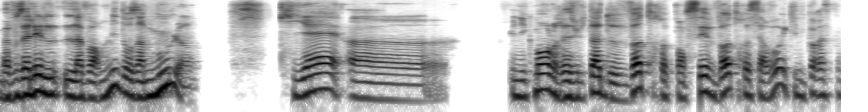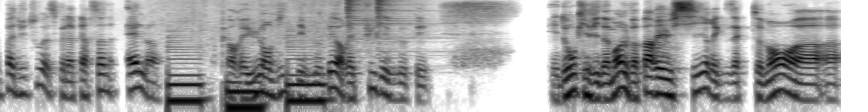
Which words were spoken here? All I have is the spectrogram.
Bah, vous allez l'avoir mis dans un moule qui est euh, uniquement le résultat de votre pensée, votre cerveau, et qui ne correspond pas du tout à ce que la personne, elle, aurait eu envie de développer, aurait pu développer. Et donc, évidemment, elle ne va pas réussir exactement à,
